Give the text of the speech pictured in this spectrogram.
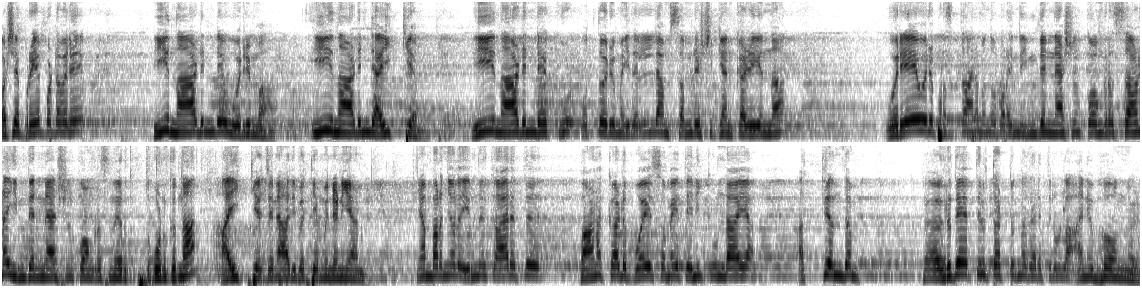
പക്ഷെ പ്രിയപ്പെട്ടവരെ ഈ നാടിന്റെ ഒരുമ ഈ നാടിന്റെ ഐക്യം ഈ നാടിന്റെ കൂ- ഒത്തൊരുമ ഇതെല്ലാം സംരക്ഷിക്കാൻ കഴിയുന്ന ഒരേ ഒരു പ്രസ്ഥാനം എന്ന് പറയുന്നത് ഇന്ത്യൻ നാഷണൽ കോൺഗ്രസ് ആണ് ഇന്ത്യൻ നാഷണൽ കോൺഗ്രസ് നേതൃത്വം കൊടുക്കുന്ന ഐക്യ ജനാധിപത്യ മുന്നണിയാണ്. ഞാൻ പറഞ്ഞല്ലോ ഇന്ന് കാലത്ത് പാണക്കാട് പോയ സമയത്ത് എനിക്കുണ്ടായ അത്യന്തം ഹൃദയത്തിൽ തട്ടുന്ന തരത്തിലുള്ള അനുഭവങ്ങൾ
